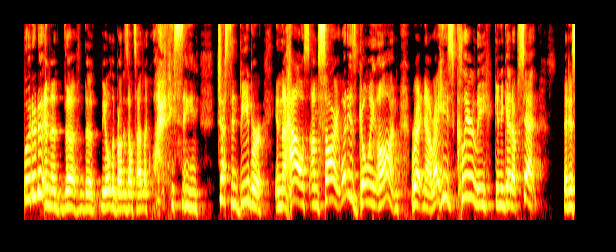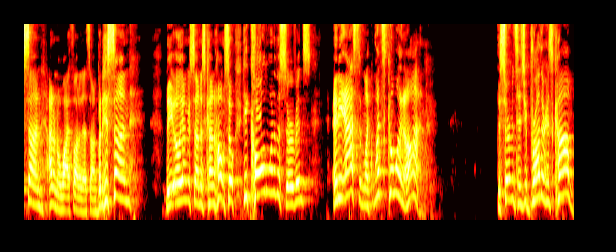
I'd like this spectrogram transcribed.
And the, the, the, the older brother's outside, like, why are they singing Justin Bieber in the house? I'm sorry. What is going on right now, right? He's clearly going to get upset that his son, I don't know why I thought of that song, but his son, the younger son, has come home. So he called one of the servants and he asked him, like, what's going on? The servant says, Your brother has come.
